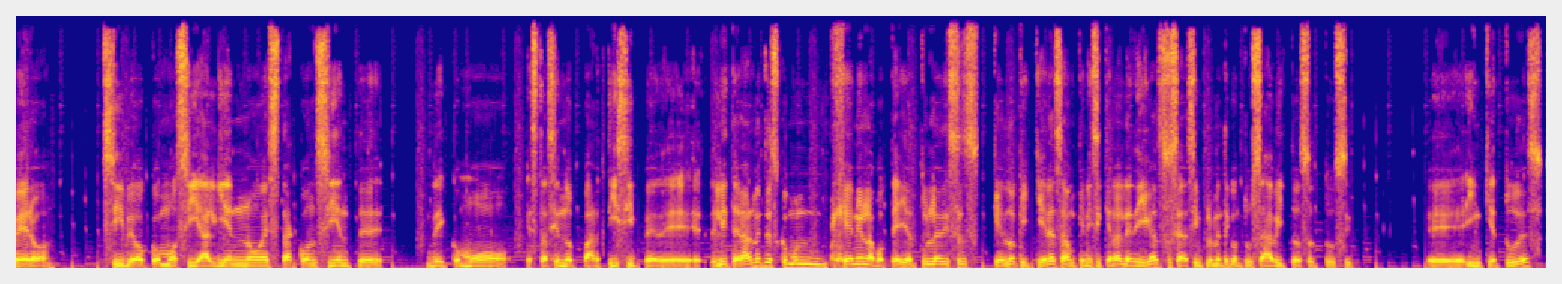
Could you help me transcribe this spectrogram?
Pero sí veo como si alguien no está consciente de cómo está siendo partícipe de, literalmente es como un genio en la botella. Tú le dices qué es lo que quieres, aunque ni siquiera le digas, o sea, simplemente con tus hábitos o tus eh, inquietudes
